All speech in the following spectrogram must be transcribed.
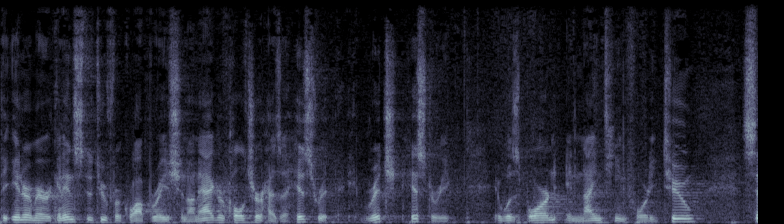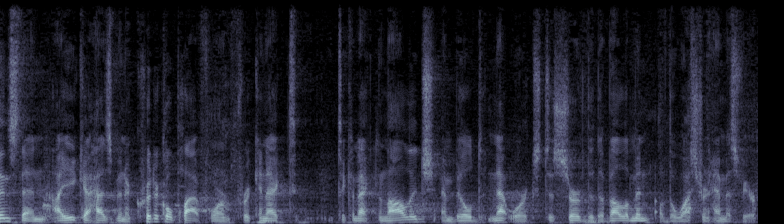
The Inter-American Institute for Cooperation on Agriculture has a history, rich history. It was born in 1942. Since then, AICA has been a critical platform for connect, to connect knowledge and build networks to serve the development of the Western Hemisphere.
